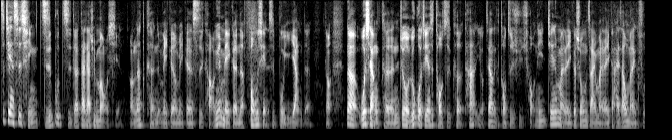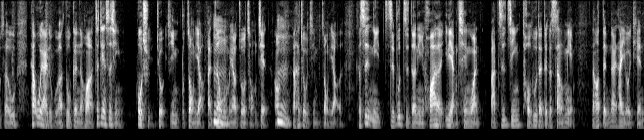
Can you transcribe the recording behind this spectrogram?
这件事情值不值得大家去冒险啊？那可能每个人每个人思考，因为每个人的风险是不一样的啊。那我想可能就如果今天是投资客，他有这样的一个投资需求，你今天买了一个凶宅，买了一个海沙屋，买了一个辐射屋，他未来如果要多跟的话，这件事情或许就已经不重要，反正我们要做重建哦，嗯那它就已经不重要了。可是你值不值得你花了一两千万把资金投入在这个上面，然后等待它有一天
